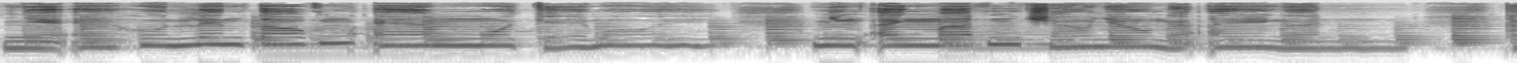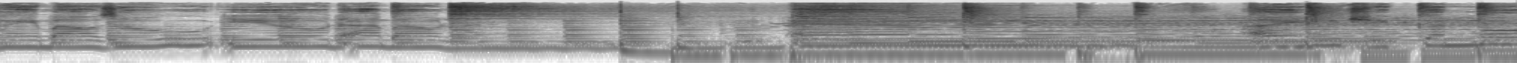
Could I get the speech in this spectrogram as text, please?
Nhẹ hôn lên tóc em môi kề môi, nhưng ánh mắt trao nhau ngại ngần. Thay bao dấu yêu đã bao lần. Em, anh chỉ cần mỗi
